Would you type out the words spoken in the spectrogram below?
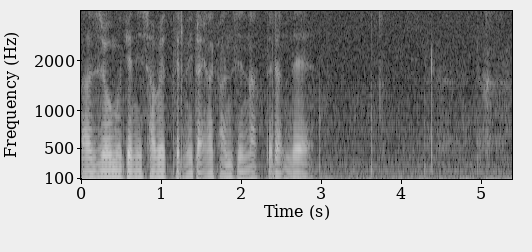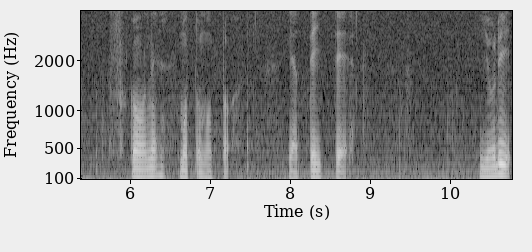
ラジオ向けに喋ってるみたいな感じになってるんでそこをねもっともっとやっていってより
